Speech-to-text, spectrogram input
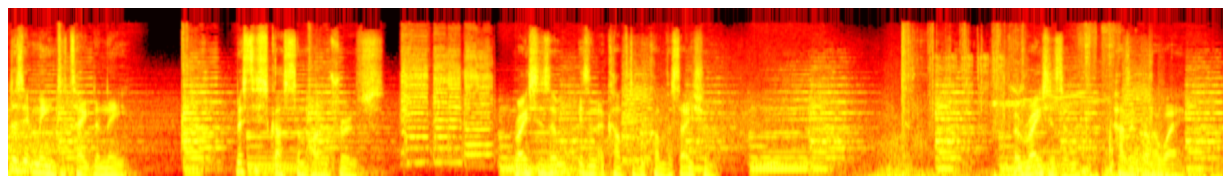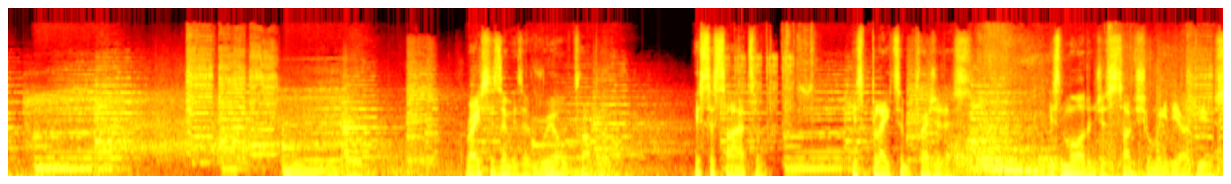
does it mean to take the knee? Let's discuss some home truths. Racism isn't a comfortable conversation. But racism hasn't gone away. Racism is a real problem. It's societal. It's blatant prejudice. It's more than just social media abuse.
